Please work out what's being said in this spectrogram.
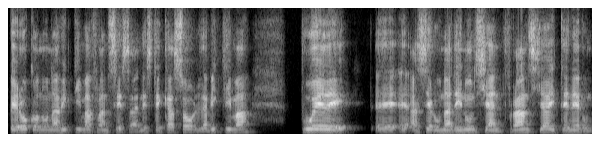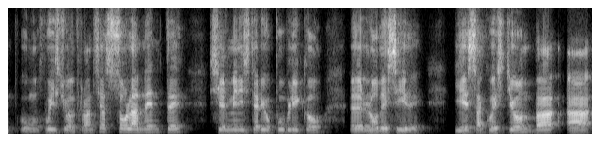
pero con una víctima francesa. En este caso, la víctima puede hacer una denuncia en Francia y tener un, un, juicio en Francia solamente si el Ministerio Público lo decide y esa cuestión va a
